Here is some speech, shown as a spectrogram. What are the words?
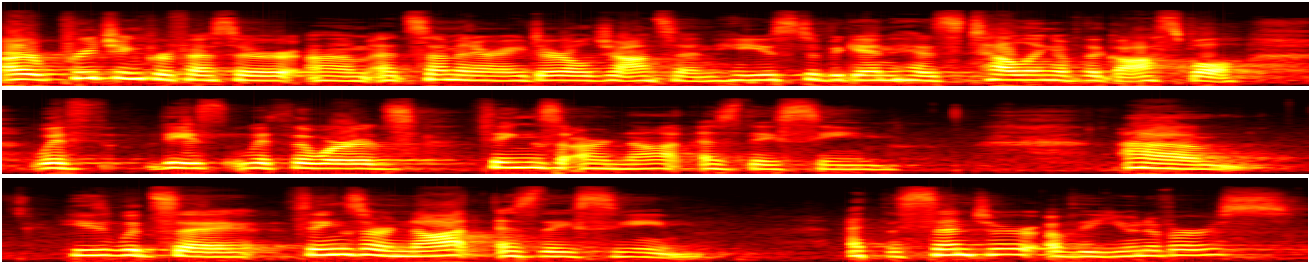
Our preaching professor um, at seminary, Darrell Johnson, he used to begin his telling of the gospel with, these, with the words, Things are not as they seem. Um, he would say, Things are not as they seem. At the center of the universe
